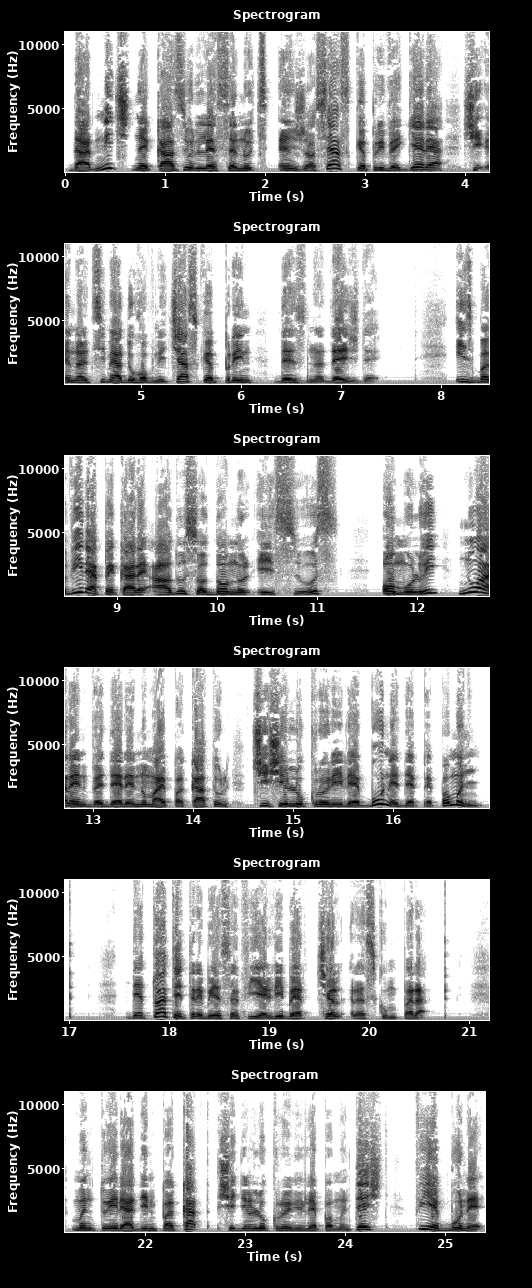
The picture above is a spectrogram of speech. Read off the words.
dar nici necazurile să nu-ți înjosească privegherea și înălțimea duhovnicească prin deznădejde. Izbăvirea pe care a adus-o Domnul Isus omului nu are în vedere numai păcatul, ci și lucrurile bune de pe pământ. De toate trebuie să fie liber cel răscumpărat. Mântuirea din păcat și din lucrurile pământești, fie bune,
